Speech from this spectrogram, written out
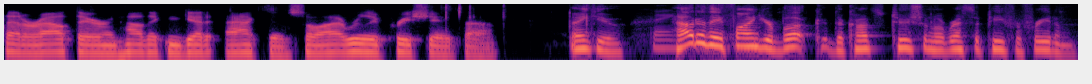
that are out there and how they can get active. So I really appreciate that. Thank you. Thank How do they find your book, The Constitutional Recipe for Freedom?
